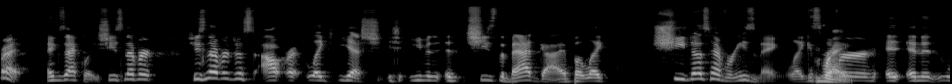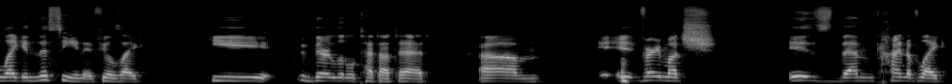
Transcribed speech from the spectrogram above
Right. Exactly. She's never she's never just outright like yes, she, even she's the bad guy, but like she does have reasoning. Like it's Right. never it, and it, like in this scene it feels like he their little tete-a-tete um it, it very much is them kind of like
